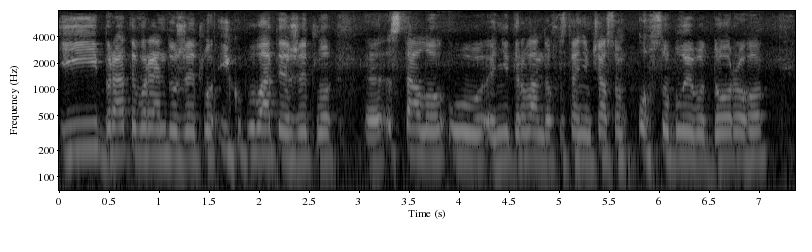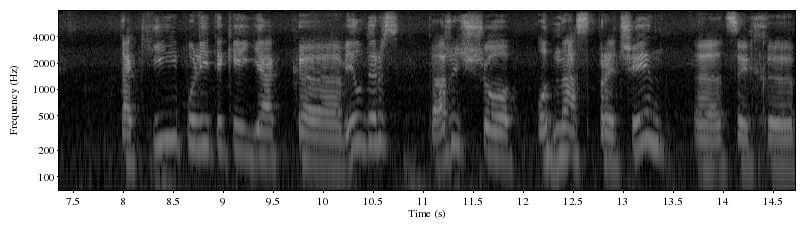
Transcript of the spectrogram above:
і брати в оренду житло, і купувати житло е, стало у Нідерландах останнім часом особливо дорого. Такі політики, як Вілдерс, кажуть, що одна з причин е, цих е,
